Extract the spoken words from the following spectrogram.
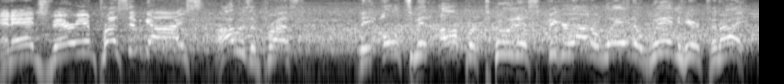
And Edge, very impressive, guys. I was impressed. The ultimate opportunist figured out a way to win here tonight.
